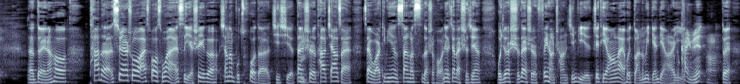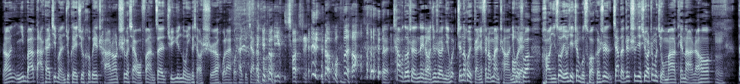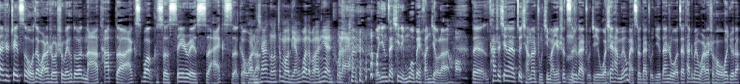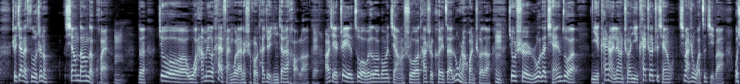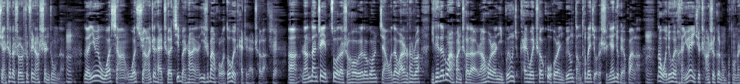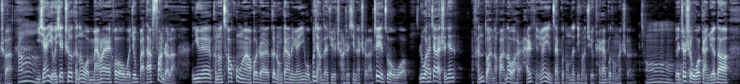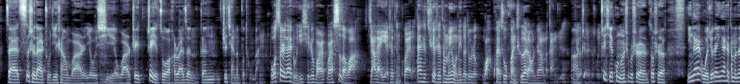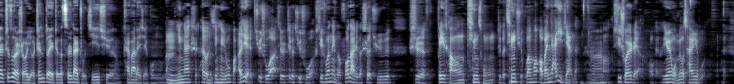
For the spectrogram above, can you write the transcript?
呃，对，然后它的虽然说 Xbox One S 也是一个相当不错的机器，但是它加载在玩《地平线三》和四的时候，那个加载时间，我觉得实在是非常长，仅比 GTA Online 会短那么一点点而已。看云啊，对，然后你把它打开，基本就可以去喝杯茶，然后吃个下午饭，再去运动一个小时，回来以后它就加载好了。一个小时有点过分啊。对，差不多是那种，就是你会真的会感觉非常漫长，你会说，好，你做的游戏真不错，可是加载这个世界需要这么久吗？天哪！然后，嗯，但是这次我在玩的时候，是维克多拿他的 Xbox Series X 给我玩的，你竟然能这么连贯的把它念出来，我已经在心里默背很久了。好，对，它是现在最强的主机嘛，也是次世代主机。我现在还没有买次世代主机，但是我在他这边玩的时候，我会觉得这加载速度真的相当的快。嗯，对，就我还没有太反过来的时候，它就已经加载好了。对，而且这一座维克多跟我讲说，它是可以在路上换车的。嗯，就是如果在前一座你开上一辆车，你开车之前，起码是我自己吧，我选车的时候是非常慎重的。嗯，对，因为我想我选了这台车，基本上一时半会儿我都会开这台车了。是啊，然后但这一座的时候，维克多跟我讲，我在玩的时候，他说你可以在路上换车的，然后或者你不用开回车库，或者你不用等特别久的时间就可以换了。嗯，那我就会很愿意去尝试各种不同的车。哦以前有一些车可能我买回来以后我就把它放着了，因为可能操控啊或者各种各样的原因，我不想再去尝试新的车了。这一座我如果它加载时间很短的话，那我还还是挺愿意在不同的地方去开开不同的车的。哦，对，这是我感觉到在次世代主机上玩游戏，玩这这一座 Horizon 跟之前的不同吧。不过次世代主机其实玩玩四的话，加载也是挺快的，但是确实它没有那个就是哇快速换车然后这样的感觉，啊，这这些功能是不是都是应该？我觉得应该是他们在制作的时候有针对这个次世代主机去开发的一些功能吧。嗯，应该是它有进行优化，而且据说啊，就是这个据说，据说那个 Foda 这个社区是非常听从这个听取官方哦玩家意见的啊啊，据说是这样。OK，因为我没有参与过。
